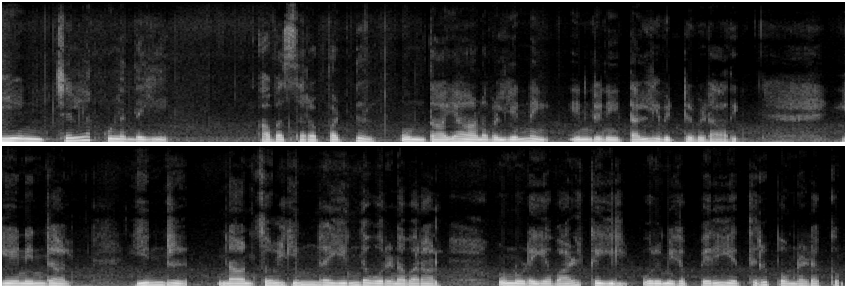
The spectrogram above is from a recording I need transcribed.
என் செல்ல குழந்தையே அவசரப்பட்டு உன் தாயானவள் என்னை இன்று நீ தள்ளிவிட்டு விடாதே. ஏனென்றால் இன்று நான் சொல்கின்ற இந்த ஒரு நபரால் உன்னுடைய வாழ்க்கையில் ஒரு மிகப்பெரிய திருப்பம் நடக்கும்.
